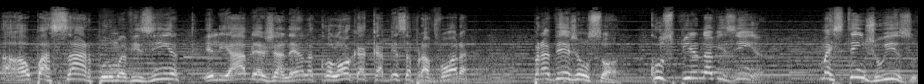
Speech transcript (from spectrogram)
ao passar por uma vizinha, ele abre a janela, coloca a cabeça para fora para, vejam só, cuspir na vizinha. Mas tem juízo?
